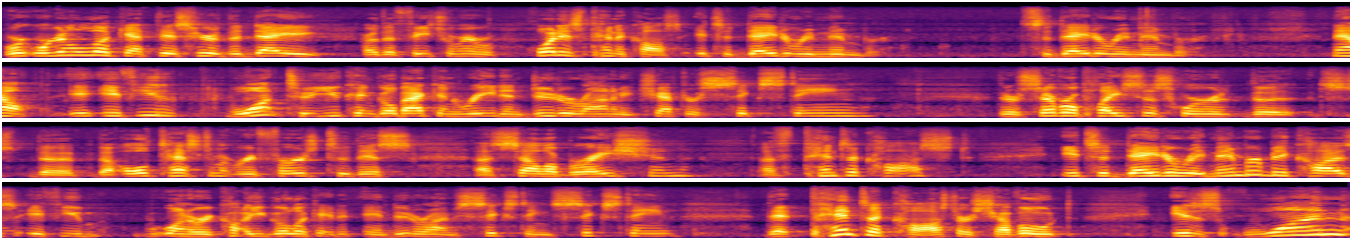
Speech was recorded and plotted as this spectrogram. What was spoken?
We're, we're going to look at this here the day or the feast. Remember, what is Pentecost? It's a day to remember. It's a day to remember. Now, if you want to, you can go back and read in Deuteronomy chapter 16, There are several places where the, the, the Old Testament refers to this uh, celebration of Pentecost. It's a day to remember because if you want to recall, you go look at it in Deuteronomy 16 16, that Pentecost or Shavuot is one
